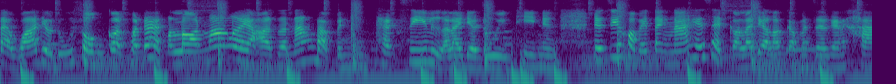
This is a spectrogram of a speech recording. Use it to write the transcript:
แต่ว่าเดี๋ยวดูทรงก่อนเพราะแดดมันร้อนมากเลยอะอาจจะนั่งแบบเป็นแท็กซี่หรืออะไรเดี๋ยวดูอีกทีนึงเดี๋ยวจีขอไปแต่งหน้าให้เสร็จก่อนแล้วเดี๋ยวเรากลับมาเจอกันค่ะ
